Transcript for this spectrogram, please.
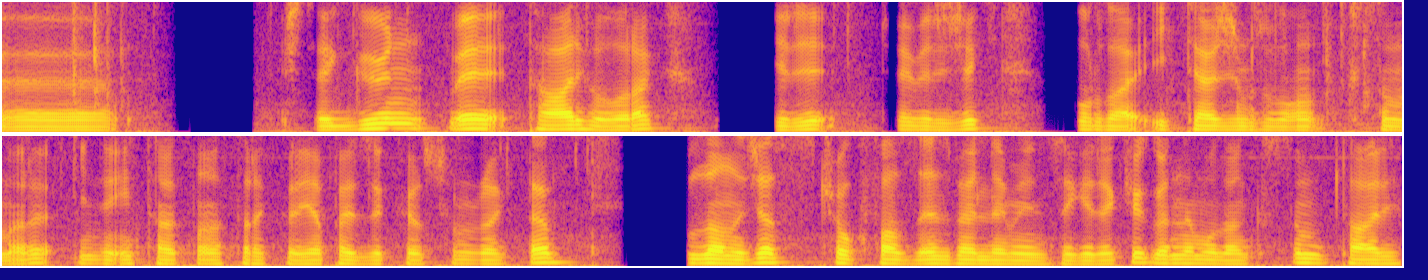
e, işte gün ve tarih olarak geri çevirecek. Burada ihtiyacımız olan kısımları yine internetten atarak ve yapay zeka soraraktan kullanacağız. Çok fazla ezberlemenize gerek yok. Önemli olan kısım tarih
